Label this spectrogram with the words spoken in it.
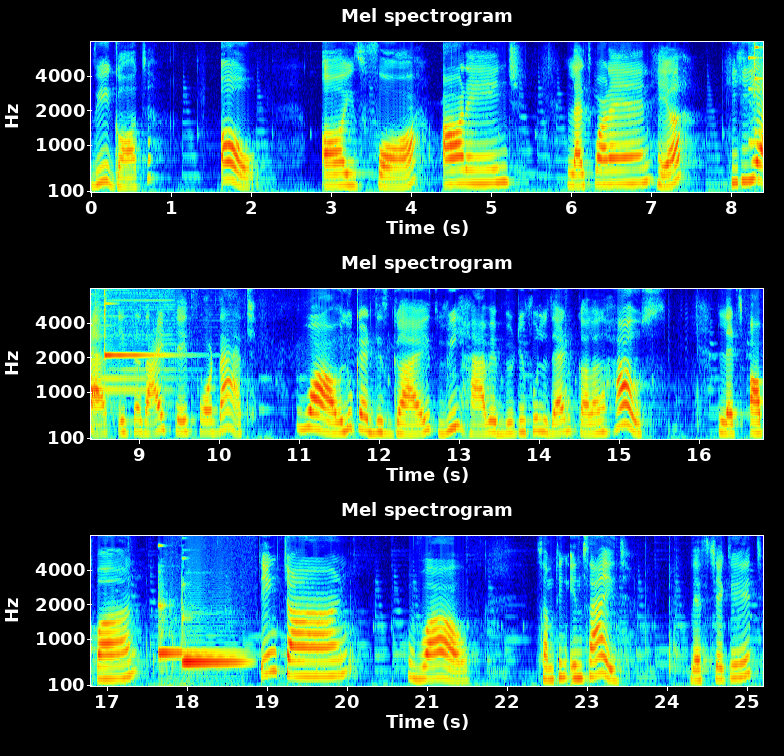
we got O. O is for orange. Let's put in here. yes, it's the right place for that. Wow, look at this guys. We have a beautiful red color house. Let's open. Ting tong. Wow, something inside. Let's check it.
